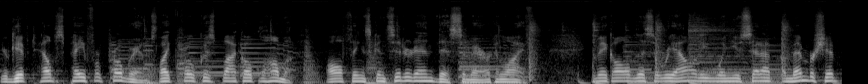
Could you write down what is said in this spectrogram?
Your gift helps pay for programs like Focus Black Oklahoma, All Things Considered, and This American Life. You make all of this a reality when you set up a membership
